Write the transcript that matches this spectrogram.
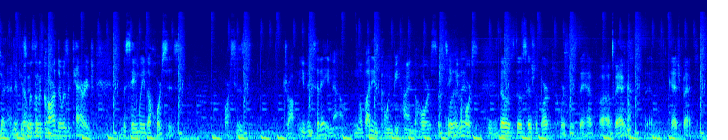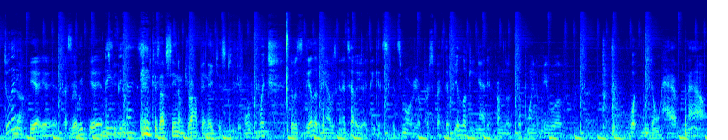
Which I And if is there wasn't a car, there was a carriage. The same way the horses. Horses drop even today now. Nobody's going behind the horse or taking they- a horse. Those those Central Park horses, they have uh, bags, they have catch bags. Do they? No. Yeah, yeah, yeah. That's Really? It. Yeah, yeah. They- Must they Because I've seen them drop and they just keep it moving. Which it was the other thing I was going to tell you. I think it's it's more your perspective. You're looking at it from the, the point of view of what we don't have now,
